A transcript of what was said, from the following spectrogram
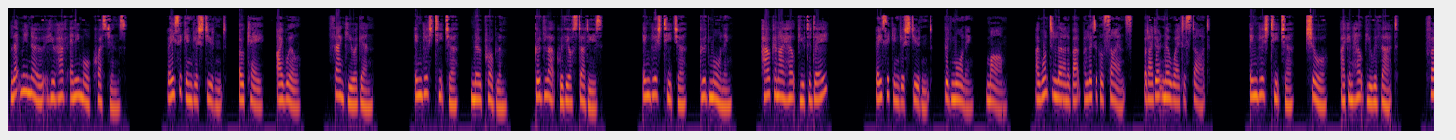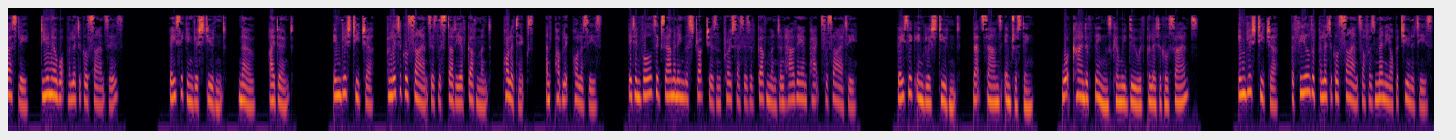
Let me know if you have any more questions. Basic English student, okay, I will. Thank you again. English teacher, no problem. Good luck with your studies. English teacher, good morning. How can I help you today? Basic English student, good morning, mom. I want to learn about political science, but I don't know where to start. English teacher, sure, I can help you with that. Firstly, do you know what political science is? Basic English student, no, I don't. English teacher, Political science is the study of government, politics, and public policies. It involves examining the structures and processes of government and how they impact society. Basic English student, that sounds interesting. What kind of things can we do with political science? English teacher, the field of political science offers many opportunities.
